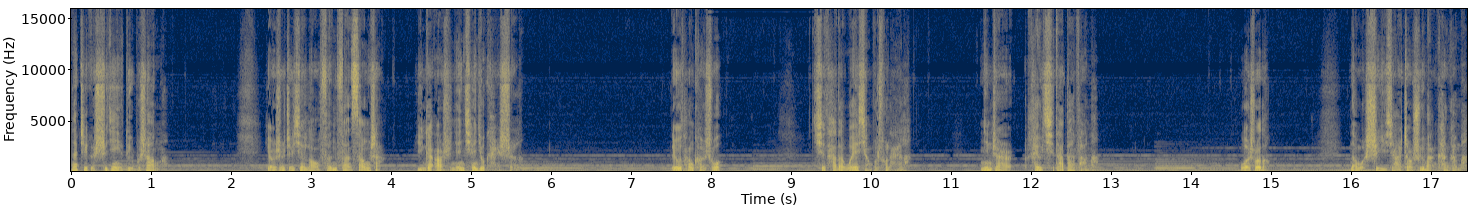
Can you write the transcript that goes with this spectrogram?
那这个时间也对不上啊。要是这些老坟犯丧煞，应该二十年前就开始了。”刘堂客说：“其他的我也想不出来了，您这儿还有其他办法吗？”我说道：“那我试一下找水碗看看吧。”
